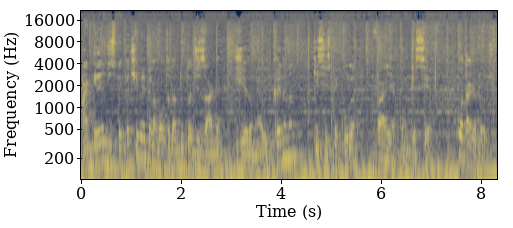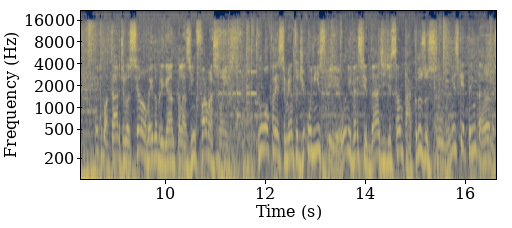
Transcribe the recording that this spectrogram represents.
a grande expectativa é pela volta da dupla de zaga Jeromel e Kahneman, que se especula vai acontecer. Boa tarde a todos. Muito boa tarde, Luciano Almeida. Obrigado pelas informações. Num oferecimento de Unisque, Universidade de Santa Cruz do Sul. Unisque 30 anos.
